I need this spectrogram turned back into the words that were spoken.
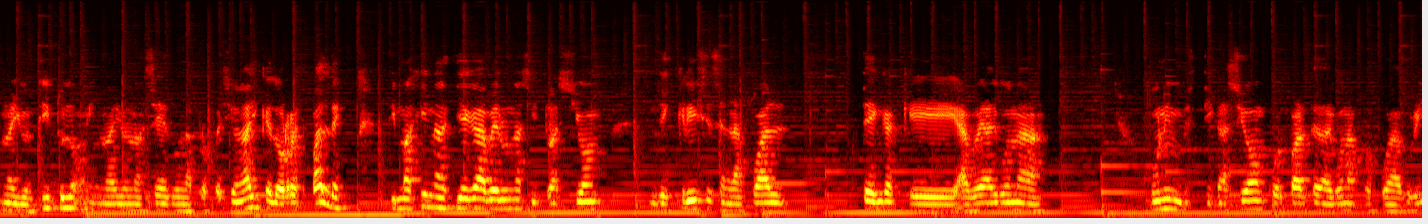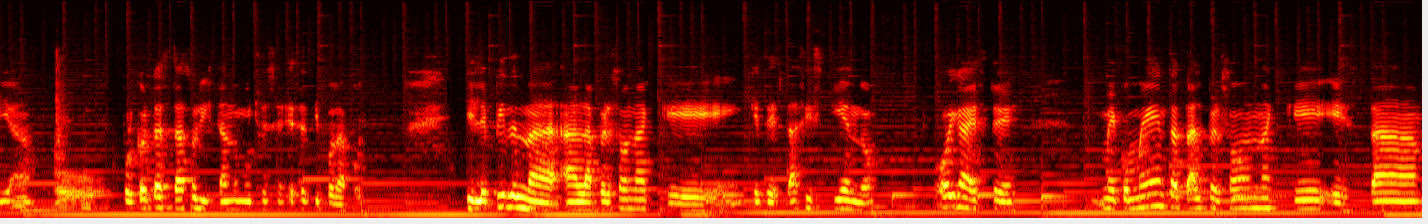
No hay un título y no hay una cédula profesional que lo respalde. ¿Te imaginas llega a haber una situación de crisis en la cual tenga que haber alguna una investigación por parte de alguna procuraduría o porque ahorita está solicitando mucho ese, tipo de apoyo y le piden a, la persona que, que, te está asistiendo oiga este me comenta tal persona que está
